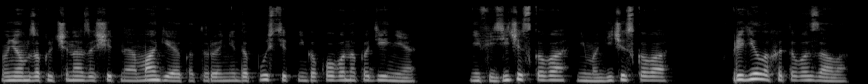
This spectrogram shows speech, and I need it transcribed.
В нем заключена защитная магия, которая не допустит никакого нападения, ни физического, ни магического, в пределах этого зала.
